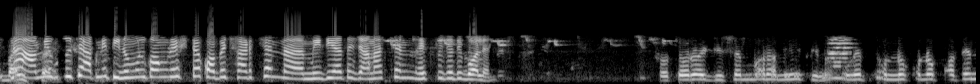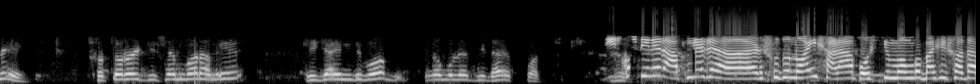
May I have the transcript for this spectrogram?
না আমি বলছি আপনি তৃণমূল কংগ্রেসটা কবে ছাড়ছেন মিডিয়াতে জানাচ্ছেন একটু যদি বলেন। সতেরোই ডিসেম্বর আমি তৃণমূলের তো অন্য কোনো পদে নেই। সতেরোই ডিসেম্বর আমি রিজাইন দিব তৃণমূলের বিধায়ক পদ। দীর্ঘদিনের আপনার আহ, শুধু নয় সারা পশ্চিমবঙ্গবাসী সদা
